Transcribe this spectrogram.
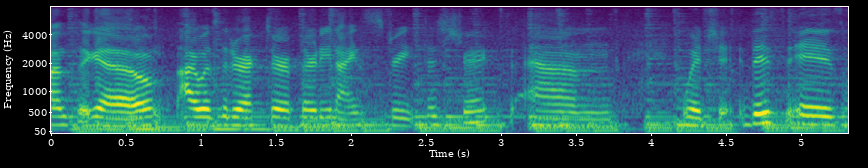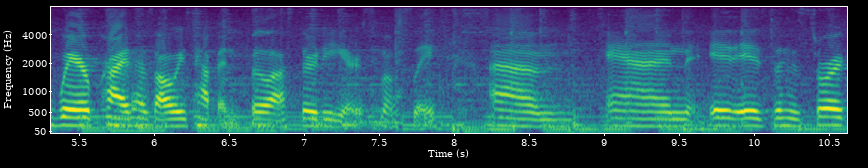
months ago, I was the director of 39th Street District, um, which this is where Pride has always happened for the last 30 years, mostly. Um, and it is the historic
